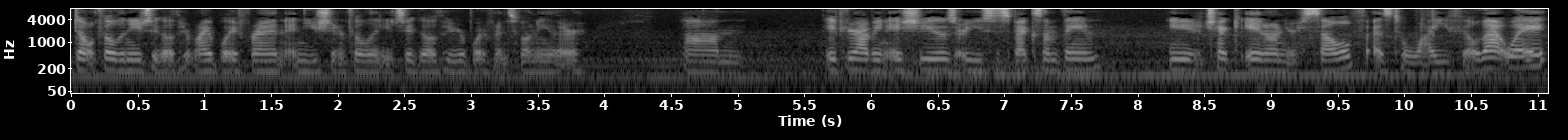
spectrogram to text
don't feel the need to go through my boyfriend, and you shouldn't feel the need to go through your boyfriend's phone either. Um, if you're having issues or you suspect something, you need to check in on yourself as to why you feel that way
